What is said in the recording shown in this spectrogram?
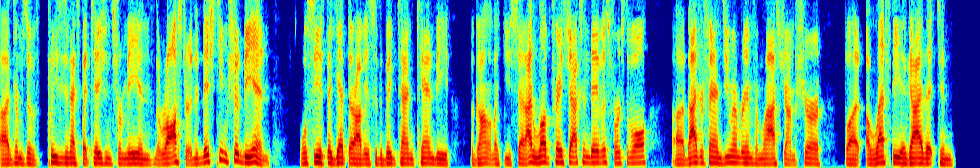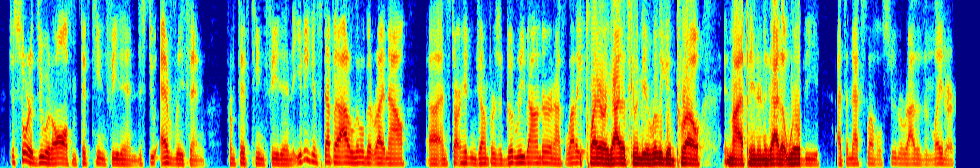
uh, in terms of preseason expectations for me and the roster. This team should be in. We'll see if they get there. Obviously, the Big Ten can be a gauntlet, like you said. I love Trayce Jackson Davis. First of all, uh, Badger fans, you remember him from last year, I'm sure but a lefty, a guy that can just sort of do it all from 15 feet in, just do everything from 15 feet in. Even can step it out a little bit right now uh, and start hitting jumpers. A good rebounder, an athletic player, a guy that's going to be a really good pro, in my opinion, a guy that will be at the next level sooner rather than later.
